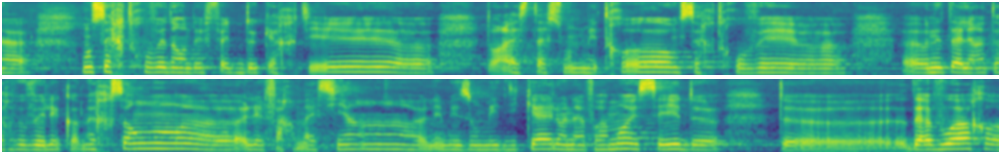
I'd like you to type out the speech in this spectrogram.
on s'est retrouvé dans des fêtes de quartier, euh, dans la station de métro, on s'est retrouvé, euh, on est allé interviewer les commerçants, les pharmaciens, les maisons médicales. On a vraiment essayé d'avoir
